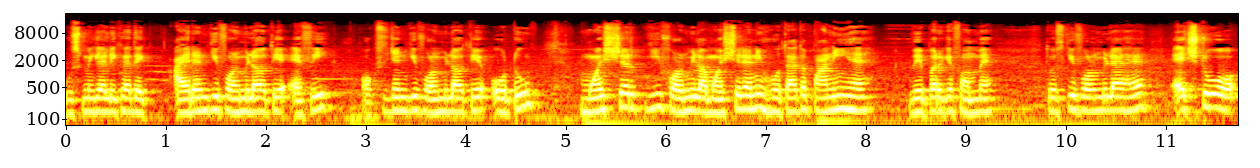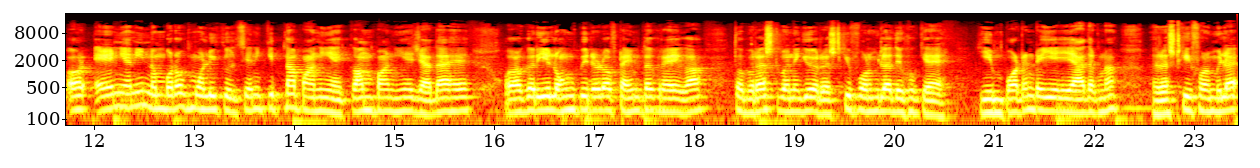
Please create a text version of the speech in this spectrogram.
उसमें क्या लिखा है? देख आयरन की फॉर्मूला होती है एफ़ ऑक्सीजन की फॉर्मूला होती है ओ टू मॉइस्चर की फॉर्मूला मॉइस्चर यानी होता है तो पानी है वेपर के फॉर्म में। तो उसकी फॉर्मूला है एच टू ओ और एन यानी नंबर ऑफ़ मॉलिक्यूल्स यानी कितना पानी है, कम पानी है, ज़्यादा है। और अगर ये लॉन्ग पीरियड ऑफ़ टाइम तक रहेगा तब रस्ट बनेगी और रस्ट की फॉर्मूला देखो क्या है। ये इंपॉर्टेंट है, ये याद रखना। रस्ट की formula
